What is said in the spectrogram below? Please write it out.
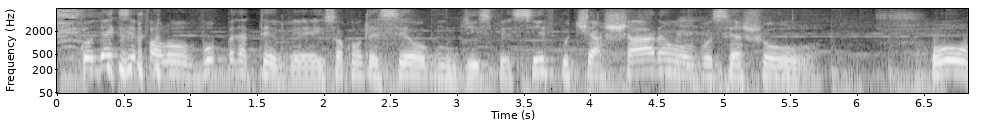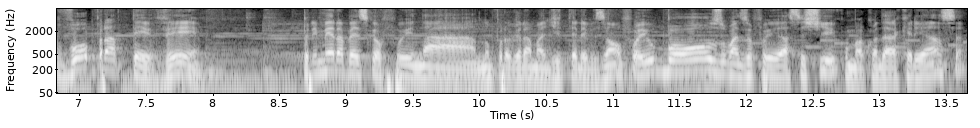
Quando é que você falou, vou pra TV? Isso aconteceu algum dia específico? Te acharam ou você achou. O Vou Pra TV, primeira vez que eu fui na, no programa de televisão foi o Bozo, mas eu fui assistir como, quando era criança.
